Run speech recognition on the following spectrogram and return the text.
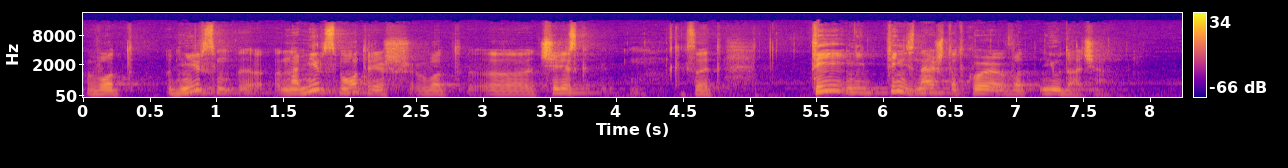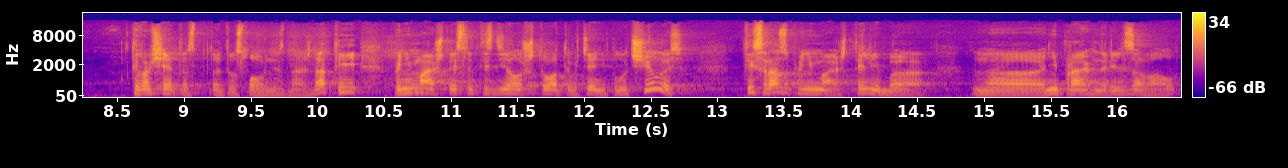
вот мир, на мир смотришь вот через, как сказать, ты не, ты не знаешь, что такое вот неудача. Ты вообще это, этого слова не знаешь, да? Ты понимаешь, что если ты сделал что-то, у тебя не получилось, ты сразу понимаешь, ты либо э, неправильно реализовал,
